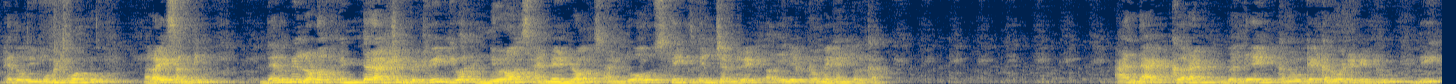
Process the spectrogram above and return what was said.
okay, the moment you want to write something, there will be a lot of interaction between your neurons and dendrons and those things will generate an electromechanical current and that current will then get converted into the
